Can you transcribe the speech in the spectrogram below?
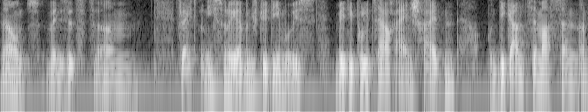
ja, und wenn es jetzt ähm, vielleicht auch nicht so eine erwünschte Demo ist, wird die Polizei auch einschreiten und die ganze Masse an, an,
